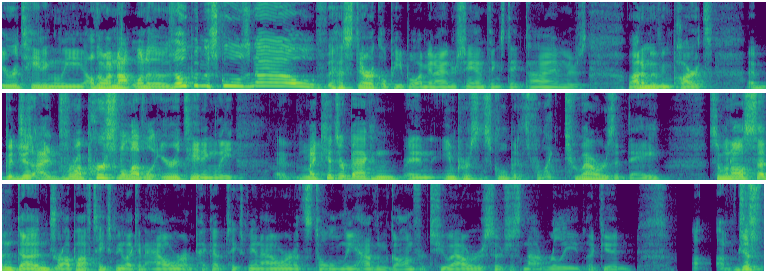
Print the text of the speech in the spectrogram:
irritatingly, although I'm not one of those open the schools now hysterical people. I mean, I understand things take time. There's a lot of moving parts, but just I, from a personal level, irritatingly, uh, my kids are back in in in person school, but it's for like two hours a day. So when all's said and done, drop off takes me like an hour, and pickup takes me an hour, and it's to only have them gone for two hours. So it's just not really a good. Uh, uh just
